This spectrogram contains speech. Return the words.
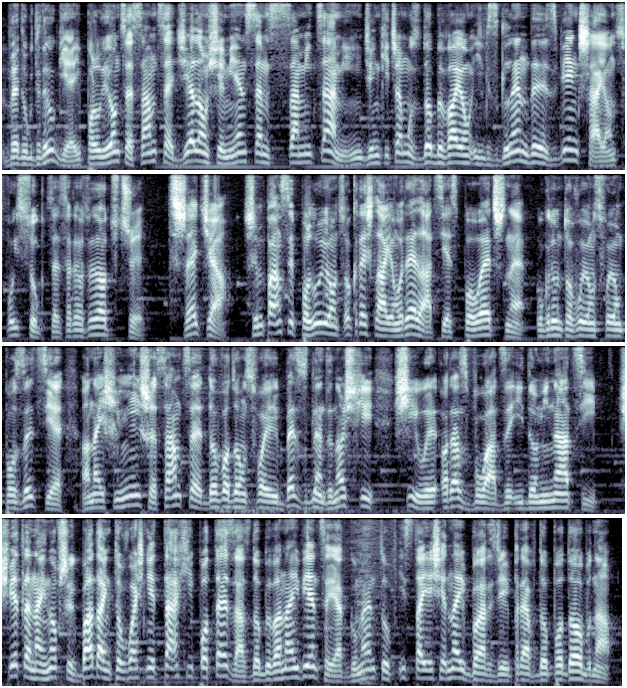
Według drugiej, polujące samce dzielą się mięsem z samicami, dzięki czemu zdobywają ich względy, zwiększając swój sukces rozrodczy. Trzecia. Szympansy polując określają relacje społeczne, ugruntowują swoją pozycję, a najsilniejsze samce dowodzą swojej bezwzględności, siły oraz władzy i dominacji. W świetle najnowszych badań to właśnie ta hipoteza zdobywa najwięcej argumentów i staje się najbardziej prawdopodobna.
